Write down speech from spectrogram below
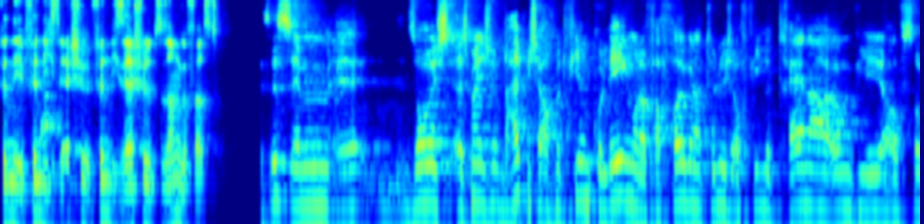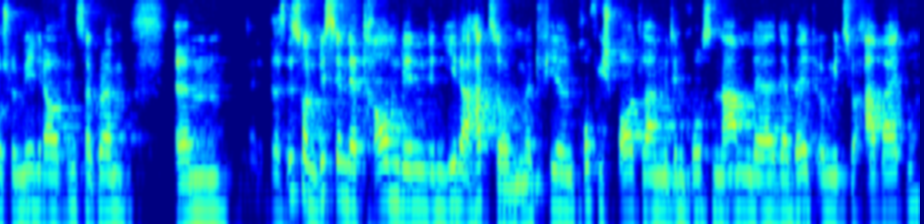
Finde ich, sehr schön, find ich sehr schön zusammengefasst. Es ist im, äh, so, ich, ich meine, ich unterhalte mich ja auch mit vielen Kollegen oder verfolge natürlich auch viele Trainer irgendwie auf Social Media, auf Instagram. Ähm, das ist so ein bisschen der Traum, den, den jeder hat, so mit vielen Profisportlern, mit den großen Namen der, der Welt irgendwie zu arbeiten.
